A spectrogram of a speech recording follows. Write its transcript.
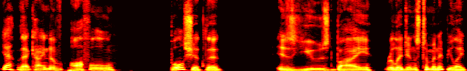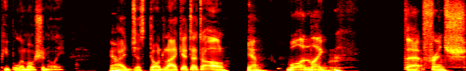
Yeah, that kind of awful bullshit that is used by religions to manipulate people emotionally. Yeah. I just don't like it at all. Yeah. Well, and like that French,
